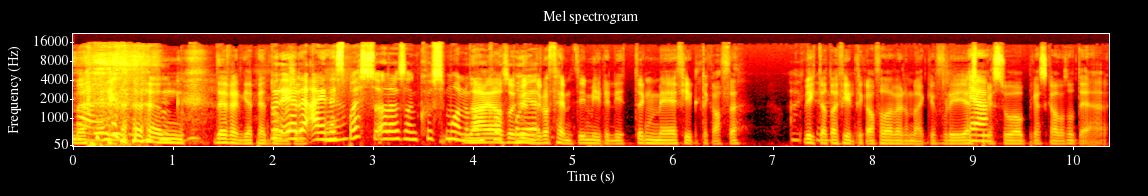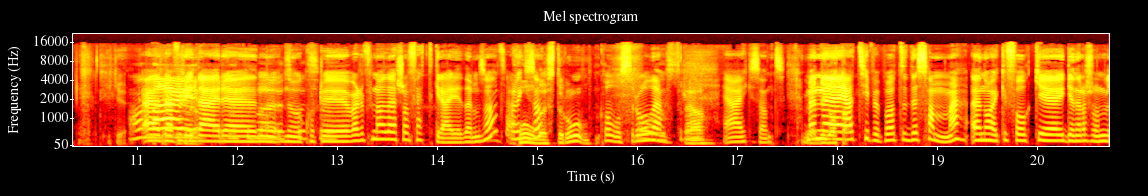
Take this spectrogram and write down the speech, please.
Men det velger jeg pent å Men er det overse. én espresso, eller sånn, hvordan måler man Nei, altså 150 milliliter med filterkaffe. Ok. Viktig at det er filterkaffe, da, vel å merke, fordi espresso og prescano og sånt, det er ikke Eh, Det er fordi det er uh, noe, noe kort, Hva er det for noe? Det er sånn fettgreier i det, eller noe sånt? Er det ikke sånn? kolesterol. Kolesterol, ja. Ja. Ja, ikke sant. Men godt, eh, jeg tipper på at det samme eh, Nå har ikke folk i generasjonen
